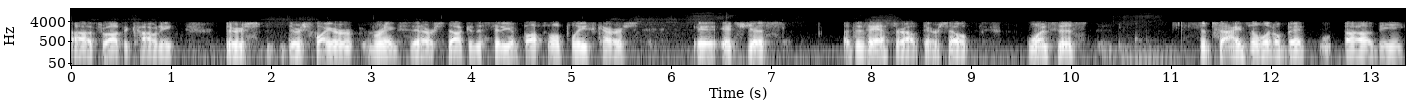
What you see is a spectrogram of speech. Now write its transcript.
uh, throughout the county. There's there's fire rigs that are stuck in the city of Buffalo, police cars it, it's just a disaster out there. So once this subsides a little bit, uh, the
